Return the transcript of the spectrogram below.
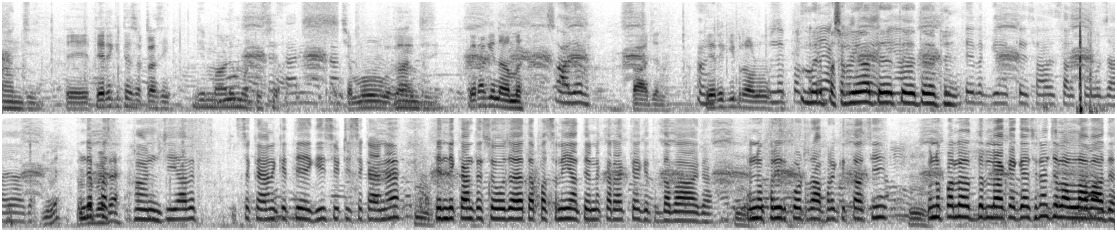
ਹਾਂਜੀ ਤੇ ਤੇਰੇ ਕਿੱਥੇ ਸੱਟਾਂ ਸੀ ਜੀ ਮਾੜੀ ਮੋਟੀ ਸੇ ਅੱਛਾ ਮੂੰਹ ਵਗੈਰਾ ਹਾਂਜੀ ਤੇਰਾ ਕੀ ਨਾਮ ਹੈ ਸਾਜਨ ਸਾਜਨ ਤੇਰੇ ਕੀ ਪ੍ਰੋਬਲਮ ਸੀ ਮੇਰੇ ਪਸਲੀਆਂ ਤੇ ਤੇ ਤੇ ਤੇ ਤੇ ਲੱਗੀਆਂ ਇੱਥੇ ਸਾਲ ਸਾਲ ਸੋਜ ਆਇਆ ਹੈਗਾ ਕਿਵੇਂ ਇਹਨੇ ਪਸ- ਹਾਂਜੀ ਆਵੇ ਸਕੈਨ ਕੀਤੀ ਹੈਗੀ ਸਿਟੀ ਸਕੈਨ ਹੈ। ਤਿੰਨ ਕੰਨ ਤੇ ਸੋਜ ਆਇਆ ਤਾਂ ਪਸਲੀਆਂ ਤਿੰਨ ਕਰ ਕੇ ਕਿਤੇ ਦਬਾ ਹੈਗਾ। ਇਹਨੂੰ ਫਰੀਦਕੋਟ ਰੈਫਰ ਕੀਤਾ ਸੀ। ਇਹਨੂੰ ਪਹਿਲਾਂ ਉੱਧਰ ਲੈ ਕੇ ਗਏ ਸੀ ਨਾ ਜਲਾਲਾਬਾਦ।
